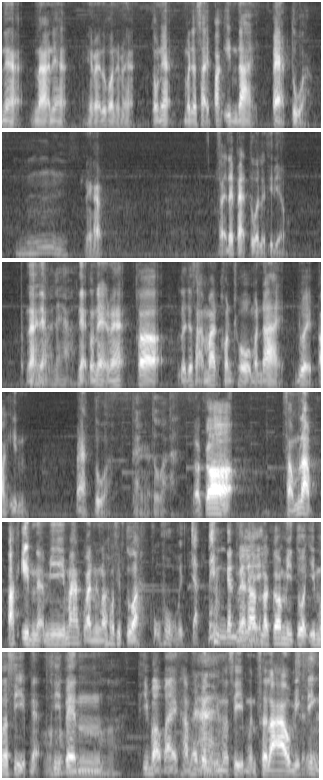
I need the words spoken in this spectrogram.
เนี่ยหน้าเนี่ยฮะเห็นไหมทุกคนเห็นไหมฮะตรงเนี้ยมันจะใส่ปลั๊กอินได้ 8 ตัวอืมนะครับ ใส่ได้ 8 ตัวเลยทีเดียว นะเนี่ยแล้วเนี่ยตรงเนี้ยเห็นไหมฮะก็เราจะสามารถคอนโทรลมันได้ด้วยปลั๊กอิน8 ตัว แปดตัวแล้วก็สำหรับปลั๊กอินเนี่ยมีมากกว่า 160 ตัวโอ้โหจัดเต็มกันไปนะเลครับ ยแล้วก็มีตัว Immersive เนี่ยที่เป็นที่บอกไปทำให้เป็น อ่า Immersive เหมือน Surround Mixing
